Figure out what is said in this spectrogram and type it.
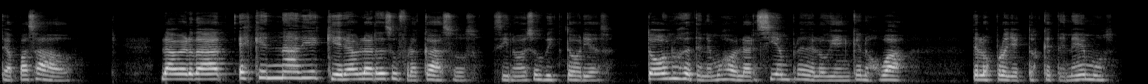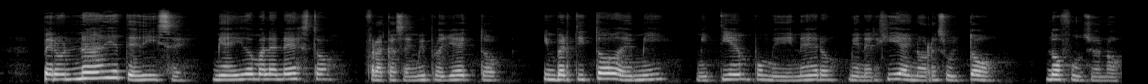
¿Te ha pasado? La verdad es que nadie quiere hablar de sus fracasos, sino de sus victorias. Todos nos detenemos a hablar siempre de lo bien que nos va, de los proyectos que tenemos, pero nadie te dice me ha ido mal en esto, fracasé en mi proyecto, Invertí todo de mí, mi tiempo, mi dinero, mi energía y no resultó, no funcionó.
